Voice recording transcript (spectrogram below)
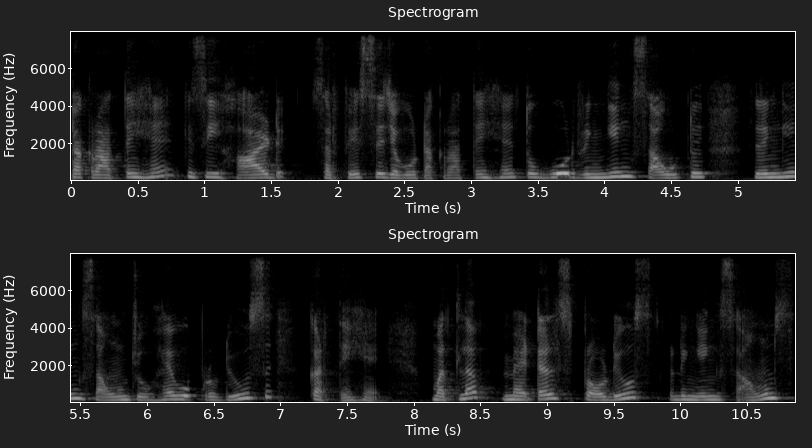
टकराते हैं, किसी हार्ड सरफेस से जब वो टकराते हैं तो वो रिंगिंग साउट रिंगिंग साउंड जो है वो प्रोड्यूस करते हैं। मतलब metals produce ringing sounds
